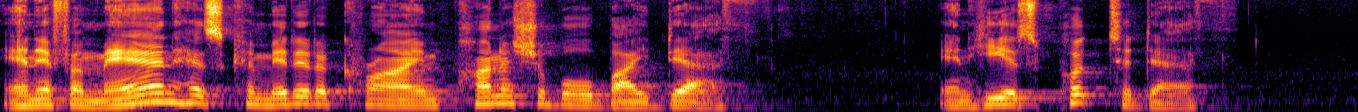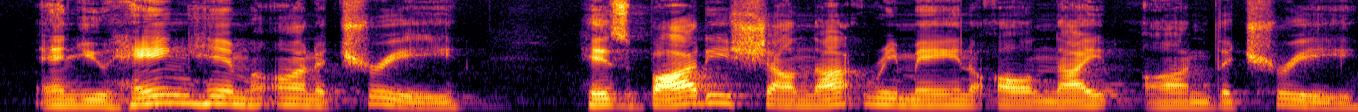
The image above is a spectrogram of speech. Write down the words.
And if a man has committed a crime punishable by death, and he is put to death, and you hang him on a tree, his body shall not remain all night on the tree,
